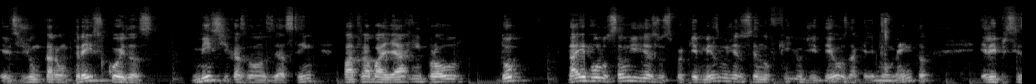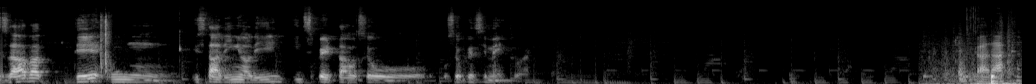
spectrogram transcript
eles juntaram três coisas místicas, vamos dizer assim, para trabalhar em prol do, da evolução de Jesus, porque mesmo Jesus sendo filho de Deus naquele momento, ele precisava ter um estalinho ali e despertar o seu, o seu crescimento. Né? Caraca.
